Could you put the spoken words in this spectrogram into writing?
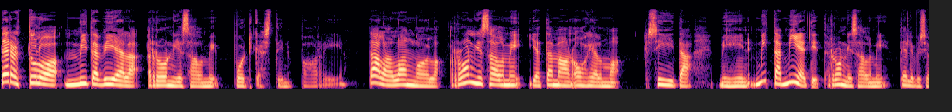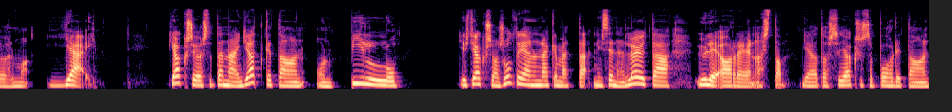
Tervetuloa Mitä vielä Ronja Salmi podcastin pariin. Täällä on langoilla Ronja Salmi ja tämä on ohjelma siitä, mihin Mitä mietit Ronja Salmi televisio-ohjelma jäi. Jakso, josta tänään jatketaan, on Pillu. Jos jakso on sulta jäänyt näkemättä, niin senhän löytää Yle Areenasta. Ja tuossa jaksossa pohditaan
